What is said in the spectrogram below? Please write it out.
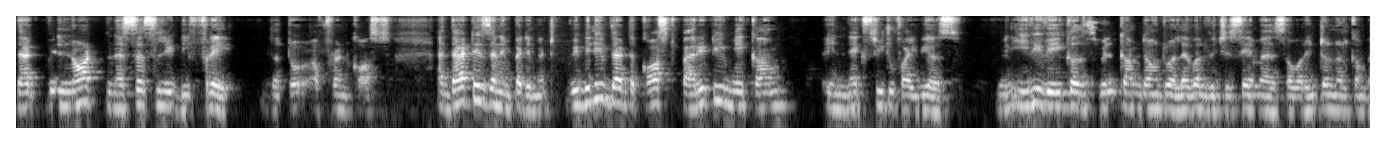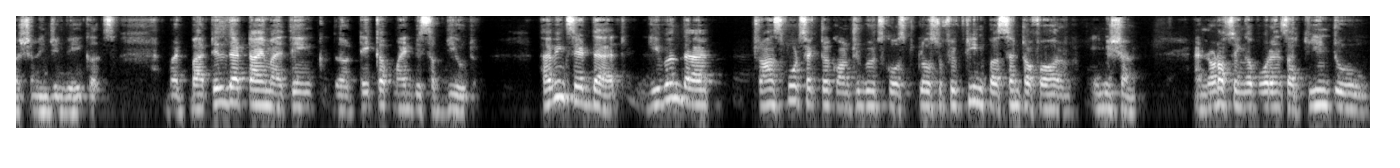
that will not necessarily defray the upfront costs. And that is an impediment. We believe that the cost parity may come in next three to five years when EV vehicles will come down to a level which is same as our internal combustion engine vehicles but, but till that time, I think the take up might be subdued. Having said that, given that transport sector contributes close, close to 15% of our emission, and a lot of Singaporeans are keen to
